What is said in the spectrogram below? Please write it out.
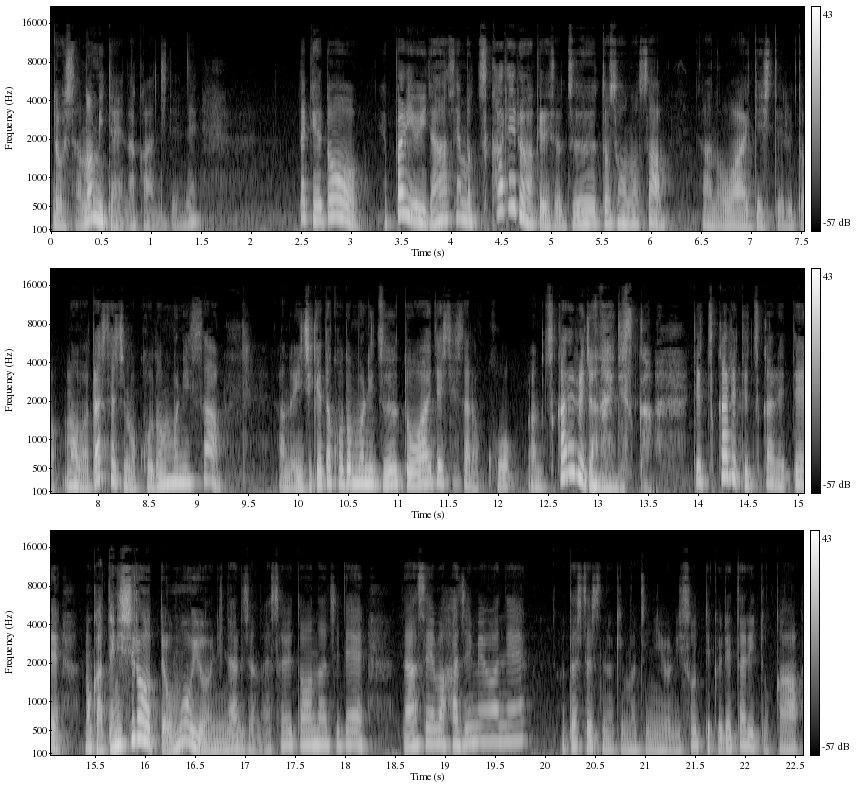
どうしたの？みたいな感じでね。だけどやっぱり男性も疲れるわけですよずっとそのさあのお相手してると。まあ私たちも子供にさあのいじけた子供にずっとお相手してたらこあの疲れるじゃないですか。で疲れて疲れてもう勝手にしろって思うようになるじゃない？それと同じで男性は初めはね私たちの気持ちに寄り添ってくれたりとか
